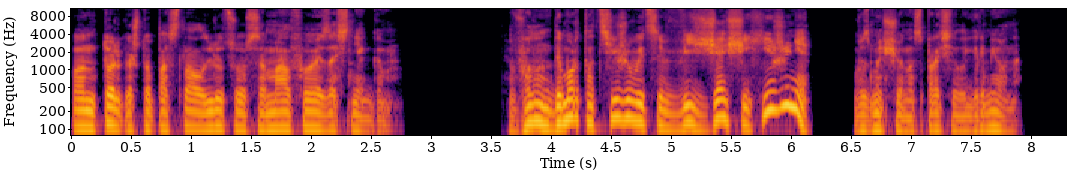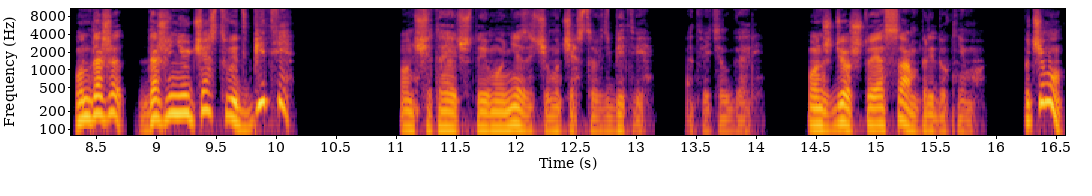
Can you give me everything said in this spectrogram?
Он только что послал Люциуса Малфоя за снегом. — Волан-де-Морт отсиживается в визжащей хижине? — возмущенно спросила Гермиона. — Он даже, даже не участвует в битве? — Он считает, что ему незачем участвовать в битве, — ответил Гарри. — Он ждет, что я сам приду к нему. — Почему?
